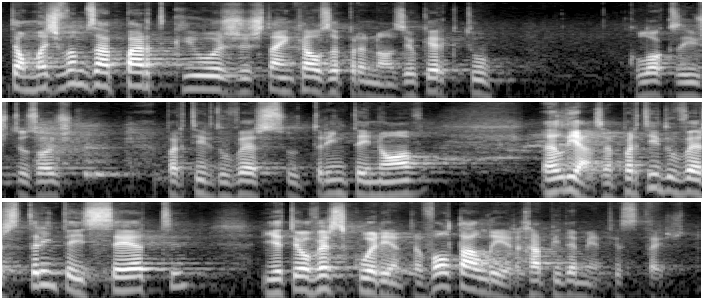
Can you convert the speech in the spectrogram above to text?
Então, mas vamos à parte que hoje está em causa para nós. Eu quero que tu coloques aí os teus olhos a partir do verso 39. Aliás, a partir do verso 37 e até ao verso 40. Volta a ler rapidamente esse texto.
